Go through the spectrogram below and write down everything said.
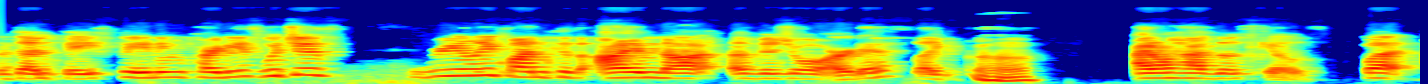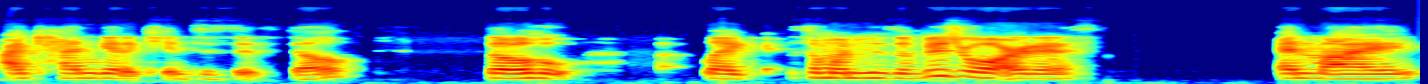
I've done face painting parties, which is really fun because I'm not a visual artist. Like Uh huh. I don't have those skills, but I can get a kid to sit still. So, like someone who's a visual artist and my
